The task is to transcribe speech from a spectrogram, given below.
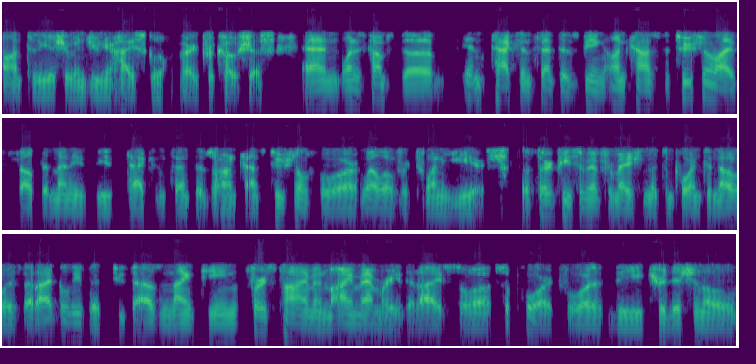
onto the issue in junior high school, very precocious. And when it comes to in tax incentives being unconstitutional, I've felt that many of these tax incentives are unconstitutional for well over 20 years. The third piece of information that's important to know is that I believe that 2019, first time in my memory that I saw support for the traditional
